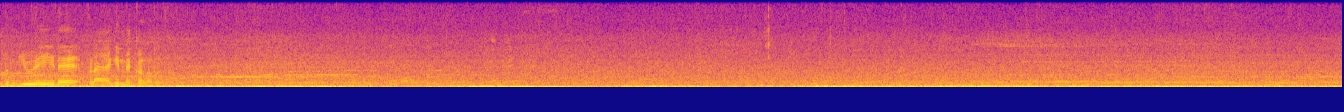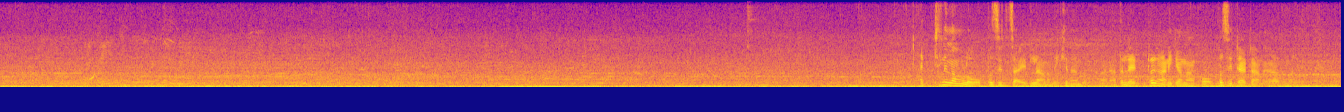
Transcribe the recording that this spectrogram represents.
ഇതും യു എയുടെ ഫ്ലാഗിന്റെ കളറ് ആക്ച്വലി നമ്മൾ ഓപ്പോസിറ്റ് സൈഡിലാണ് നിൽക്കുന്നത് അതിനകത്ത് ലെറ്റർ കാണിക്കാൻ നമുക്ക് ഓപ്പോസിറ്റ് ആയിട്ടാണ് കാണുന്നത്.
